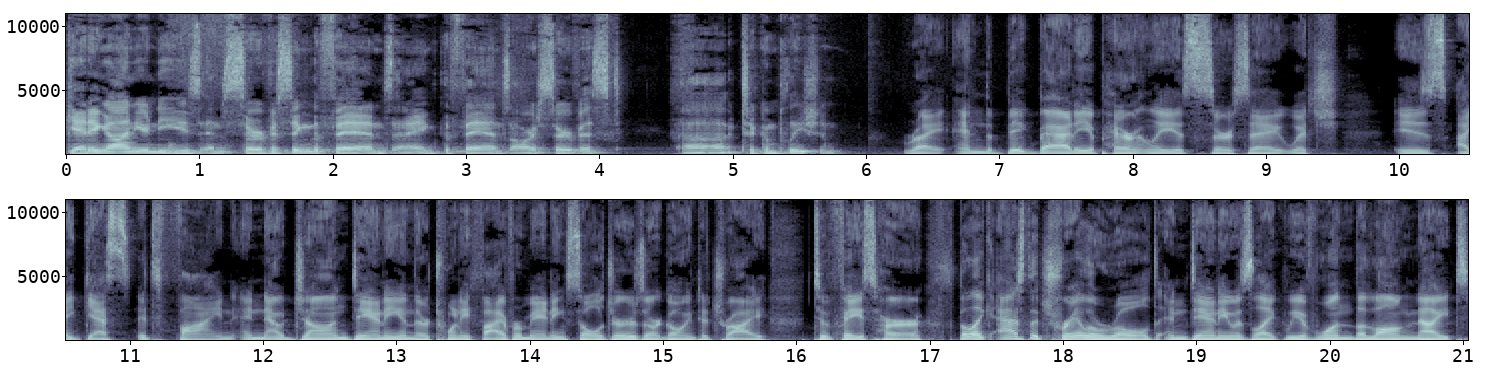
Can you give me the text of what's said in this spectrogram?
getting on your knees and servicing the fans. And I think the fans are serviced uh, to completion. Right. And the big baddie apparently is Cersei, which is I guess it's fine. And now Jon, Dany, and their 25 remaining soldiers are going to try to face her. But like as the trailer rolled and Dany was like, "We have won the long night.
